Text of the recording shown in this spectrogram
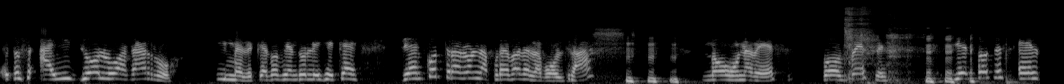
Entonces ahí yo lo agarro y me le quedo viendo y le dije que ya encontraron la prueba de la bolsa, no una vez, dos veces. Y entonces él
